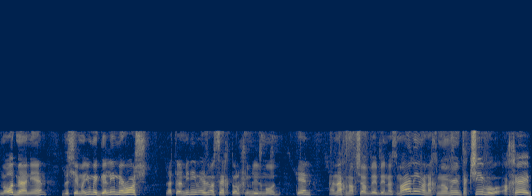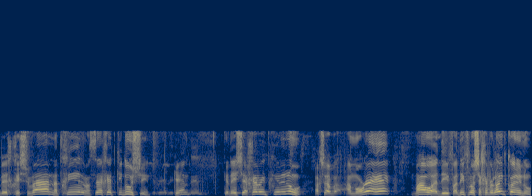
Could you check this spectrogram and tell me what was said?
מאוד מעניין, זה שהם היו מגלים מראש לתלמידים איזה מסכת הולכים ללמוד, כן? אנחנו עכשיו בין הזמנים, אנחנו אומרים תקשיבו, אחרי בחשוון נתחיל מסכת קידושין, כן? כדי שהחבר'ה יתכוננו. עכשיו המורה, מה הוא עדיף? עדיף לו שהחבר'ה לא יתכוננו,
